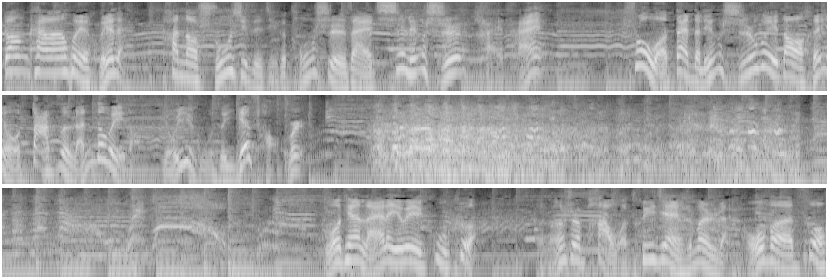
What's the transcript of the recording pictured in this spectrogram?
刚开完会回来，看到熟悉的几个同事在吃零食海苔，说我带的零食味道很有大自然的味道，有一股子野草味儿。昨天来了一位顾客，可能是怕我推荐什么染头发、做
